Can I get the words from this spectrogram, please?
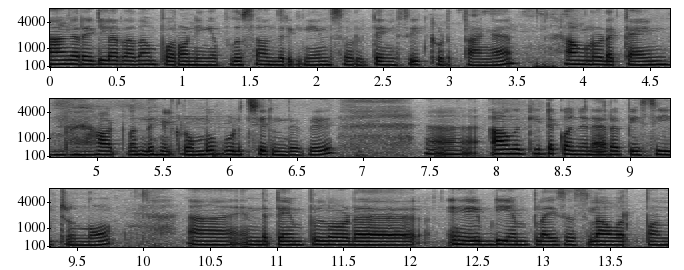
நாங்கள் ரெகுலராக தான் போகிறோம் நீங்கள் புதுசாக வந்திருக்கீங்கன்னு சொல்லிட்டு எங்களுக்கு சீட் கொடுத்தாங்க. அவங்களோட கைண்ட் ஹார்ட் வந்து எங்களுக்கு ரொம்ப பிடிச்சிருந்தது. அவங்கக்கிட்ட கொஞ்சம் நேரம் பேசிகிட்டு இருந்தோம் இந்த டெம்பிளோட எப்படி எம்ப்ளாய்ஸஸ்லாம் ஒர்க் பண்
